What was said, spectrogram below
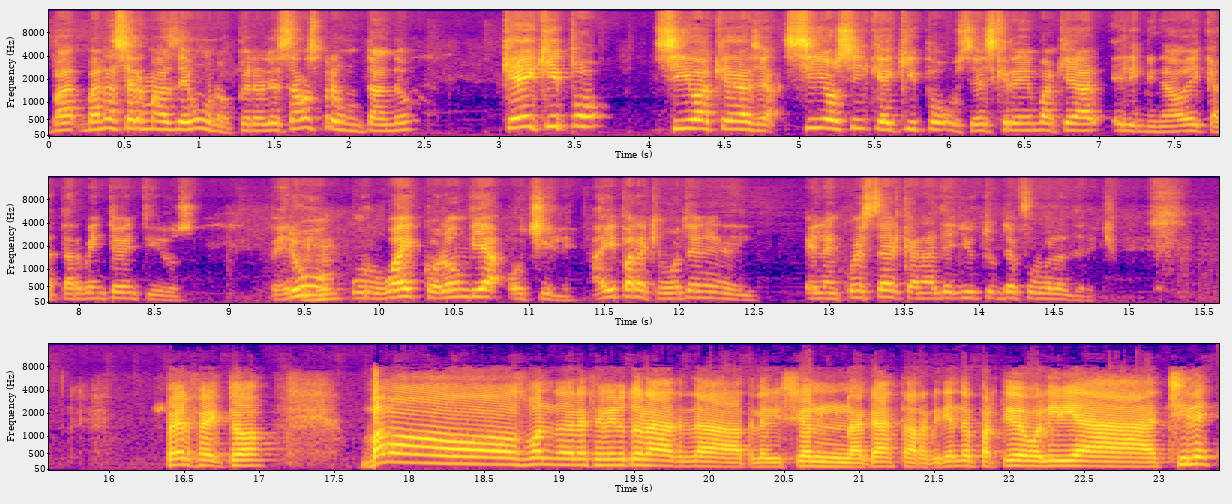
van a ser más de uno, pero le estamos preguntando qué equipo sí va a quedar, o sea, sí o sí, qué equipo ustedes creen va a quedar eliminado de Qatar 2022. Perú, Uruguay, Colombia o Chile. Ahí para que voten en, en la encuesta del canal de YouTube de Fútbol al Derecho. Perfecto. Vamos, bueno, en este minuto la, televisión acá está repitiendo el partido de Bolivia-Chile.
